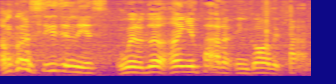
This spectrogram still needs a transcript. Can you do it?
I'm going to season this with a little onion powder and garlic powder.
